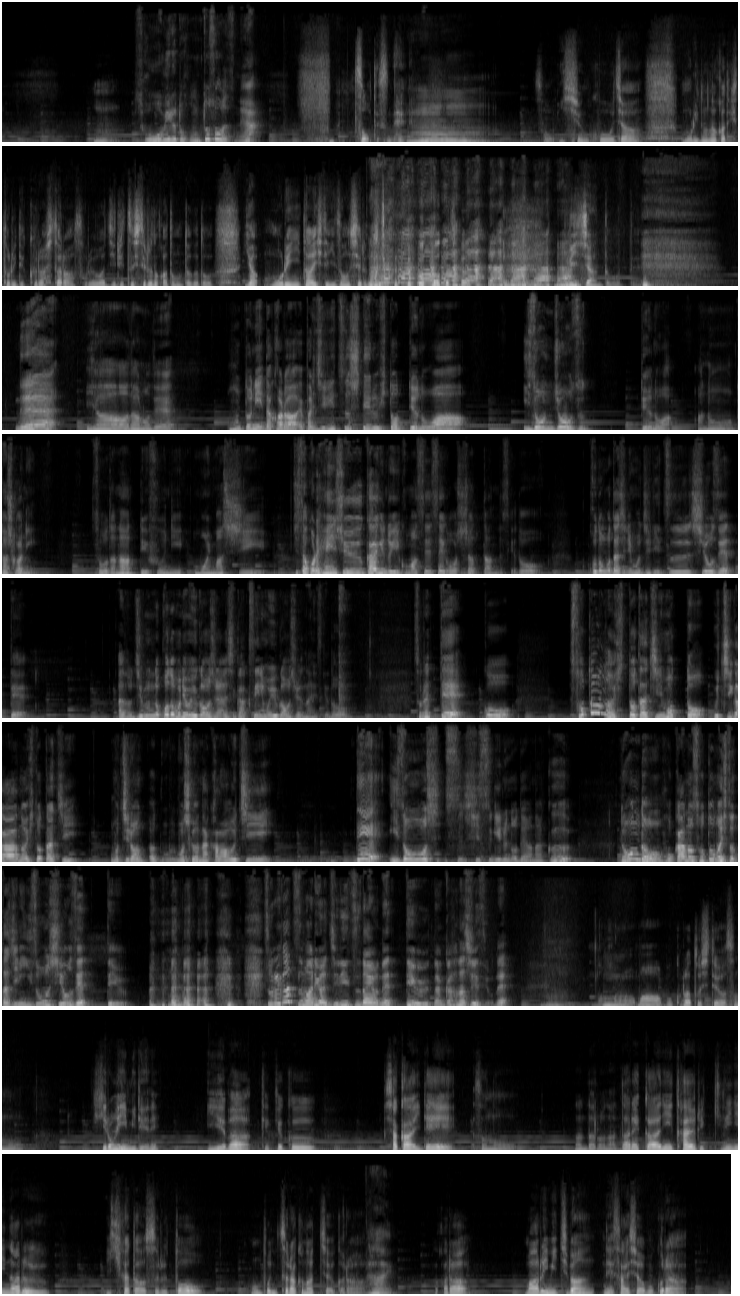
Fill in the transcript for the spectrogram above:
うんそう見ると本当そうですねそうですね。うん。そう一瞬こうじゃあ森の中で一人で暮らしたらそれは自立してるのかと思ったけどいや森に対して依存してるなと。無理じゃんと思って。ねえ。いやーなので本当にだからやっぱり自立してる人っていうのは依存上手っていうのはあの確かにそうだなっていうふうに思いますし実はこれ編集会議の時に小松先生がおっしゃったんですけど子供たちにも自立しようぜってあの自分の子供にも言うかもしれないし学生にも言うかもしれないんですけどそれってこう外の人たちもっと内側の人たちもちろんもしくは仲間内で依存をしすぎるのではなくどんどん他の外の人たちに依存しようぜっていう。うんそれがつまりは自立だよねっていうなんか話ですよね。だから、うんまあ僕らとしてはその広い意味でね言えば結局社会でそのなんだろうな誰かに頼りっきりになる生き方をすると本当に辛くなっちゃうからはい。だからまあある意味一番ね最初は僕ら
